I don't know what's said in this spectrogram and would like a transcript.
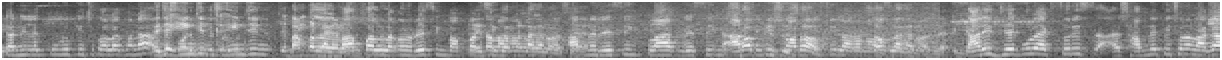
এটা নিলে কোনো কিছু করা লাগবে না। এই যে ইঞ্জিন ইঞ্জিন বাম্পার লাগানো বাম্পার লাগানো রেসিং বাম্পারটা লাগানো। আছে। আপনার রেসিং প্লাগ রেসিং আর সব কিছু সব সব। কিছুই লাগানো সব লাগানো আছে। গাড়ির যেগুলো অ্যাক্সেসরিজ সামনে পিছনে লাগা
